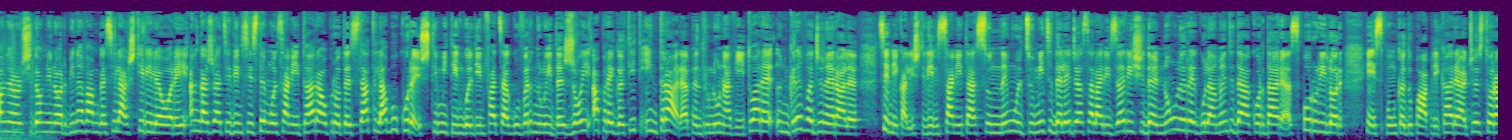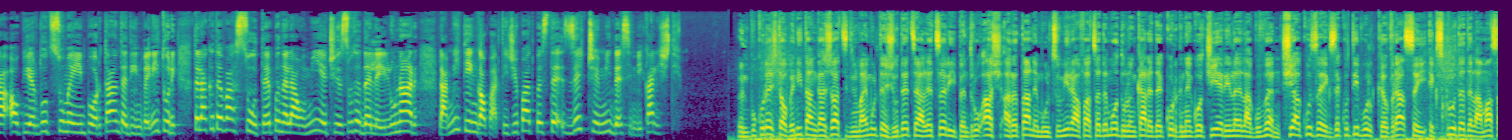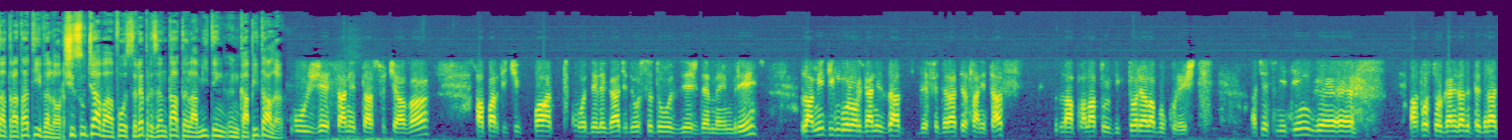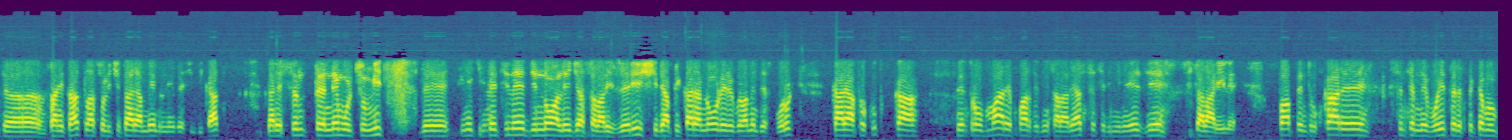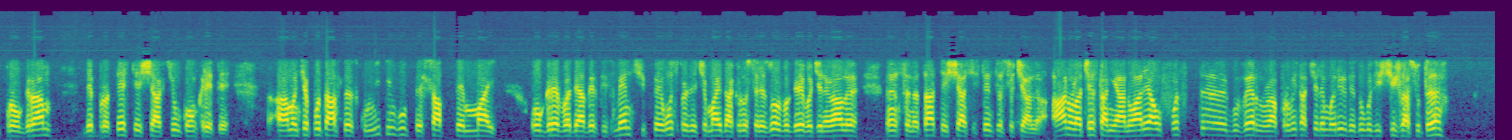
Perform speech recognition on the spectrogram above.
Doamnelor și domnilor, bine v-am găsit la știrile orei. Angajații din sistemul sanitar au protestat la București. Mitingul din fața guvernului de joi a pregătit intrarea pentru luna viitoare în grevă generală. Sindicaliștii din Sanitas sunt nemulțumiți de legea salarizării și de noul regulament de acordare a sporurilor. Ei spun că după aplicarea acestora au pierdut sume importante din venituri, de la câteva sute până la 1500 de lei lunar. La miting au participat peste 10.000 de sindicaliști. În București au venit angajați din mai multe județe ale țării pentru a-și arăta nemulțumirea față de modul în care decurg negocierile la guvern și acuză executivul că vrea să-i exclude de la masa tratativelor. Și Suceava a fost reprezentată la meeting în capitală. UJ Sanita Suceava a participat cu o delegație de 120 de membri la meetingul organizat de Federația Sanitas la Palatul Victoria la București. Acest meeting a fost organizat de Federația Sanitas la solicitarea membrilor de sindicat care sunt nemulțumiți de inechitățile din noua lege a salarizării și de aplicarea noului regulament de sporuri, care a făcut ca pentru o mare parte din salariați să se diminueze salariile. Fapt pentru care suntem nevoiți să respectăm un program de proteste și acțiuni concrete. Am început astăzi cu mitingul, pe 7 mai o grevă de avertisment și pe 11 mai, dacă nu se rezolvă, grevă generală în sănătate și asistență socială. Anul acesta, în ianuarie, au fost, uh, guvernul a promis acele măriri de 25%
